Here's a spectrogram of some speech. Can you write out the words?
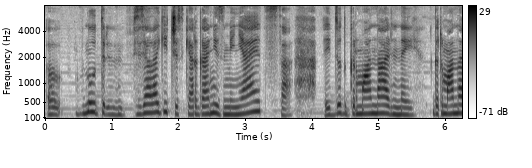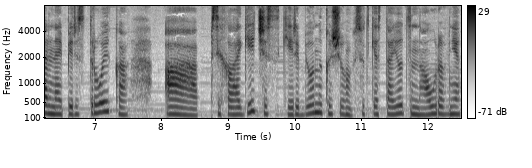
Э, внутренний физиологический организм меняется, идет гормональный, гормональная перестройка, а психологически ребенок еще все-таки остается на уровне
